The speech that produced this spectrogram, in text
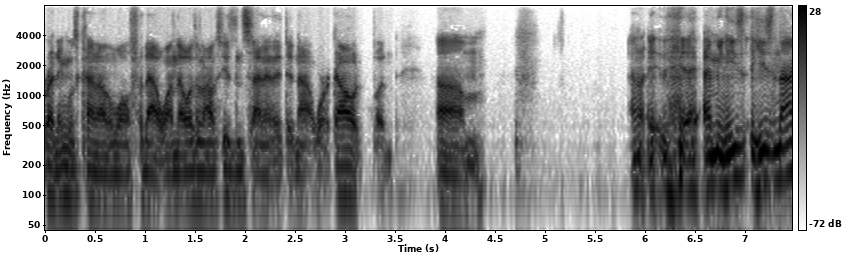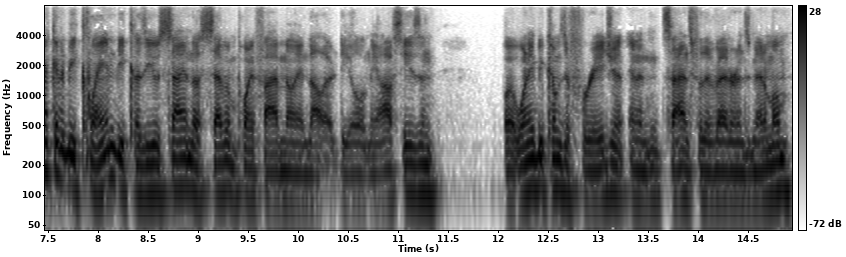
was kind of on the wall for that one. That was an offseason signing that did not work out but um, I, I, mean he's he's not going to be claimed because he was signed a 7.5 million dollar deal in the offseason. But when he becomes a free agent and signs for the veterans minimum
